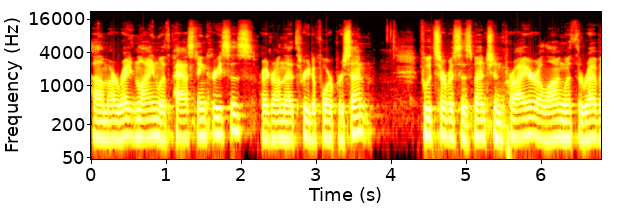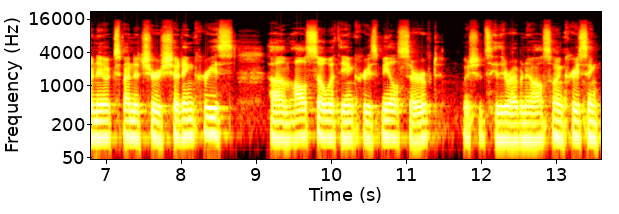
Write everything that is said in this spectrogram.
um, are right in line with past increases, right around that 3 to 4%. Food services mentioned prior, along with the revenue expenditures should increase. Um, Also with the increased meals served, we should see the revenue also increasing.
